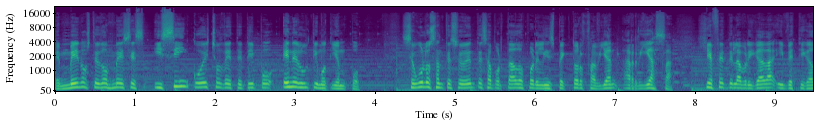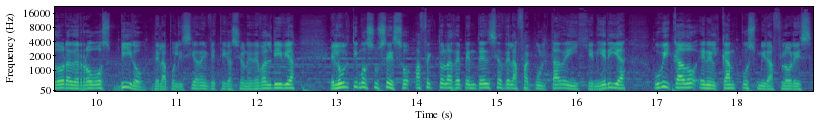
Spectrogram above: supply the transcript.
en menos de dos meses y cinco hechos de este tipo en el último tiempo. Según los antecedentes aportados por el inspector Fabián Arriaza, jefe de la Brigada Investigadora de Robos Viro de la Policía de Investigaciones de Valdivia, el último suceso afectó las dependencias de la Facultad de Ingeniería ubicado en el campus Miraflores.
